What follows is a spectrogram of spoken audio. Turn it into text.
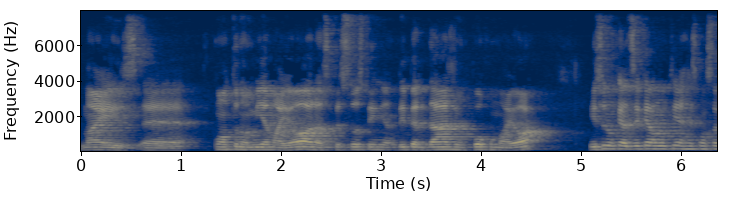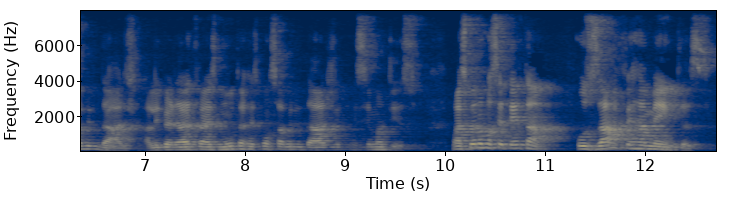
mais é, com autonomia maior, as pessoas têm liberdade um pouco maior. Isso não quer dizer que ela não tenha responsabilidade. A liberdade traz muita responsabilidade em cima disso. Mas quando você tenta usar ferramentas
